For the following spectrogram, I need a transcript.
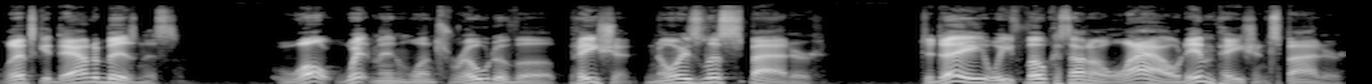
Let's get down to business. Walt Whitman once wrote of a patient, noiseless spider. Today, we focus on a loud, impatient spider,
